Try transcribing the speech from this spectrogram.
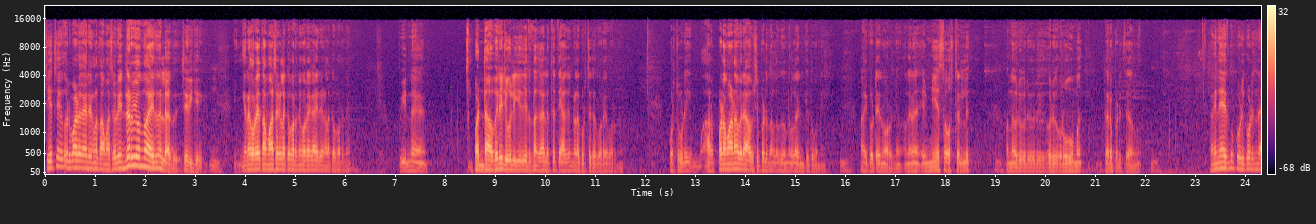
സി എച്ച് ഒരുപാട് കാര്യങ്ങൾ തമാശ. ഒരു ഇന്റർവ്യൂ ഒന്നും ആയിരുന്നില്ല അത് ശരിക്ക്. ഇങ്ങനെ കുറേ തമാശകളൊക്കെ പറഞ്ഞ് കുറേ കാര്യങ്ങളൊക്കെ പറഞ്ഞു. പിന്നെ പണ്ട് അവർ ജോലി ചെയ്തിരുന്ന കാലത്തെ ത്യാഗങ്ങളെക്കുറിച്ചൊക്കെ കുറേ പറഞ്ഞു. കുറച്ചുകൂടി അർപ്പണമാണ് അവർ ആവശ്യപ്പെടുന്നുള്ളത് എന്നുള്ളത് എനിക്ക് തോന്നി. ആയിക്കോട്ടെ എന്ന് പറഞ്ഞു. അങ്ങനെ എം ഇ എസ് ഹോസ്റ്റലിൽ അന്ന് ഒരു ഒരു ഒരു റൂം തരപ്പെടുത്തി തന്നു. അങ്ങനെയായിരുന്നു കോഴിക്കോടിന്റെ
